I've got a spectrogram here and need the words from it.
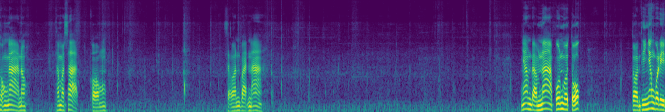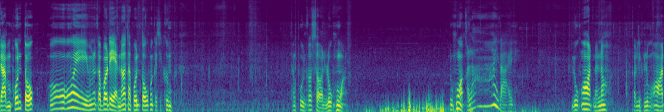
ท้องหน้าเนาะธรรมชาติของสวรรค์บ้านหน้า ย่ำดำหน้าพ้นบ่ตก ตอนที่ยังบ่ได้ดำพ้นตก โอ้ย มันก็บ่แดดเนาะถ้าพ้นตกมันก็สิคึมทั้งพูนเขาสอนลูกห่วง ลูกห่วงก็หลายหลายลูกออดนะเนาะเขาเรียกลูกออด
